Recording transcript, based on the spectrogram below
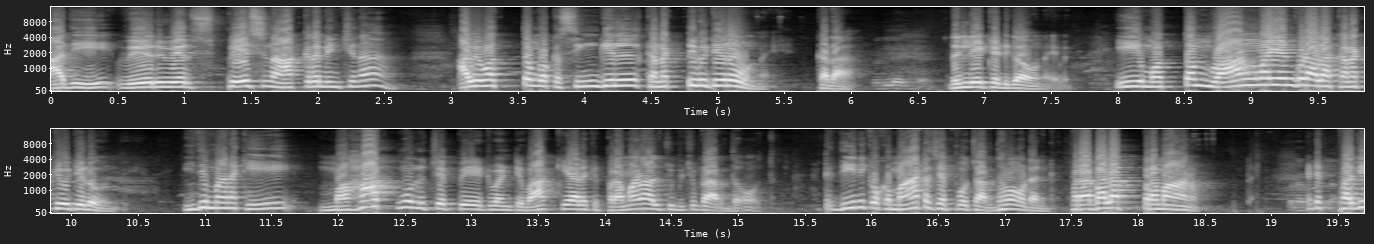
అది వేరు వేరు స్పేస్ని ఆక్రమించిన అవి మొత్తం ఒక సింగిల్ కనెక్టివిటీలో ఉన్నాయి కదా. రిలేటెడ్గా ఉన్నాయి. ఈ మొత్తం వాంగ్మయం కూడా అలా కనెక్టివిటీలో ఉంది. ఇది మనకి మహాత్ములు చెప్పేటువంటి వాక్యాలకి ప్రమాణాలు చూపించినప్పుడు అర్థం అవుతుంది అంటే దీనికి ఒక మాట చెప్పవచ్చు అర్థం అవడానికి. ప్రబల ప్రమాణం. అంటే పది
